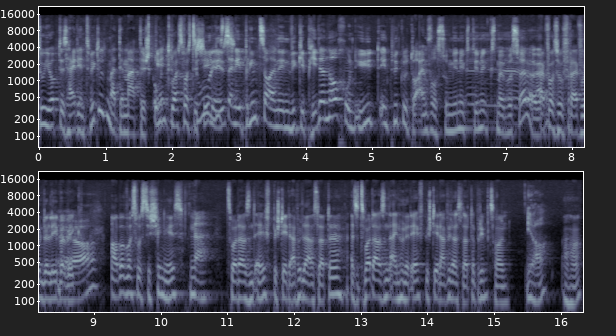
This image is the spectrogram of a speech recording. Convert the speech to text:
Du, ich habe das heute entwickelt, mathematisch. Gell? Und weißt du, was das Du Schöne liest ist? deine Primzahlen in Wikipedia nach und ich entwickle da einfach so mir nichts, dir nichts mal was selber. Einfach so frei von der Leber weg. Ja. Aber was, was das Schöne ist, Nein. 2011 besteht auch wieder aus lauter, also 2111 besteht auch wieder aus lauter Primzahlen. Ja. Aha.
